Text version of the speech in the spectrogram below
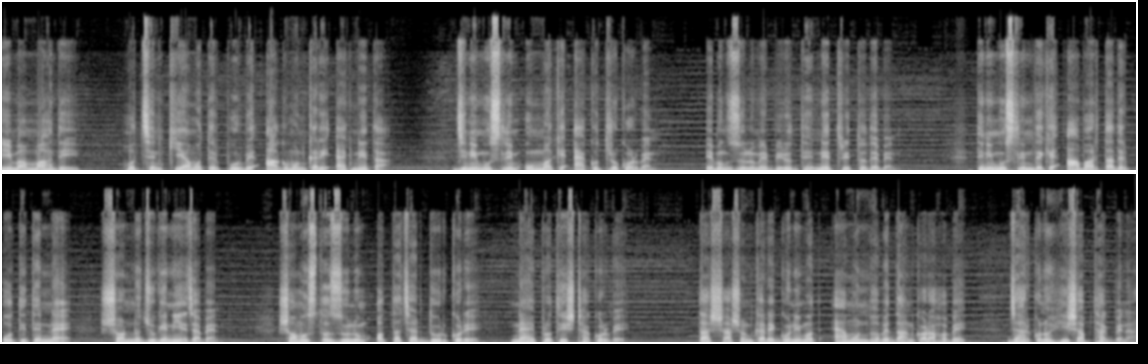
ইমাম মাহদি হচ্ছেন কিয়ামতের পূর্বে আগমনকারী এক নেতা, যিনি মুসলিম উম্মাকে একত্র করবেন এবং জুলুমের বিরুদ্ধে নেতৃত্ব দেবেন। তিনি মুসলিমদেরকে আবার তাদের অতীতের ন্যায় স্বর্ণযুগে নিয়ে যাবেন। সমস্ত জুলুম অত্যাচার দূর করে ন্যায় প্রতিষ্ঠা করবে। তার শাসনকারে গণিমত এমনভাবে দান করা হবে, যার কোনো হিসাব থাকবে না।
